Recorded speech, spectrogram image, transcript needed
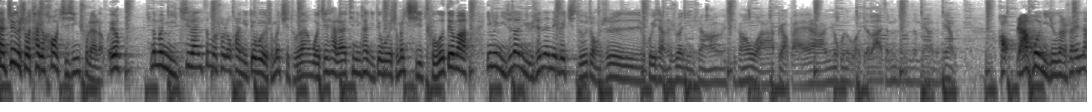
但这个时候他有好奇心出来了，哎呦，那么你既然这么说的话，你对我有什么企图呢？我接下来听听看你对我有什么企图，对吗？因为你知道女生的那个企图总是会想着说你想喜欢我啊，表白啊，约会我，对吧？怎么怎么怎么样怎么样？好，然后你就跟他说，哎，那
